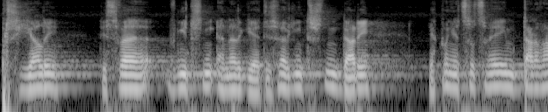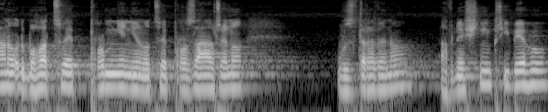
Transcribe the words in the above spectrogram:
přijali ty své vnitřní energie, ty své vnitřní dary jako něco, co je jim darováno od Boha, co je proměněno, co je prozářeno, uzdraveno. A v dnešním příběhu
